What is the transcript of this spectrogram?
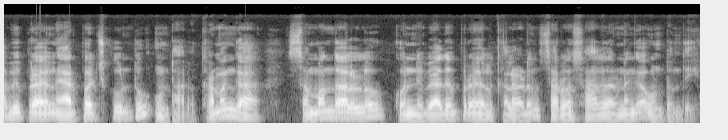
అభిప్రాయాలను ఏర్పరచుకుంటూ ఉంటారు. క్రమంగా సంబంధాలలో కొన్ని భేదాభిప్రాయాలు కలగడం సర్వసాధారణంగా ఉంటుంది.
